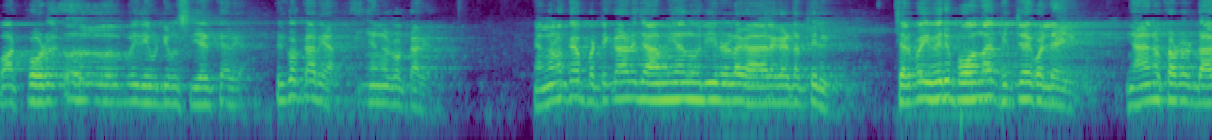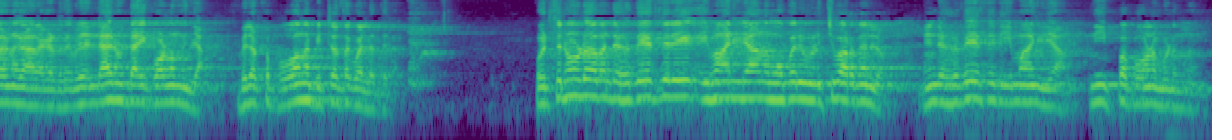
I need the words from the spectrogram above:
വാക്കോട് വലിയ കുട്ടി മുസ്ലിയർക്ക് അറിയാം ഇവർക്കൊക്കെ അറിയാം ഞങ്ങൾക്കൊക്കെ അറിയാം. ഞങ്ങളൊക്കെ പട്ടിക്കാട് ജാമ്യ നൂരിയിലുള്ള കാലഘട്ടത്തിൽ ചിലപ്പോൾ ഇവർ പോകുന്ന പിറ്റേ കൊല്ലമായിരിക്കും ഞാനൊക്കെ അവിടെ ഉണ്ടാകുന്ന കാലഘട്ടത്തിൽ ഇവരെല്ലാവരും ഉണ്ടായിക്കോളണമെന്നില്ല. ഇവരൊക്കെ പോകുന്ന പിറ്റത്തെ കൊല്ലത്തിൽ ഒരുത്തനോട് അവന്റെ ഹൃദയത്തിൽ ഇമാനില്ല എന്ന് മൂപ്പര് വിളിച്ചു പറഞ്ഞല്ലോ. നിന്റെ ഹൃദയത്തിൽ ഈമാനില്ല നീ ഇപ്പം പോണം വിടുന്നു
